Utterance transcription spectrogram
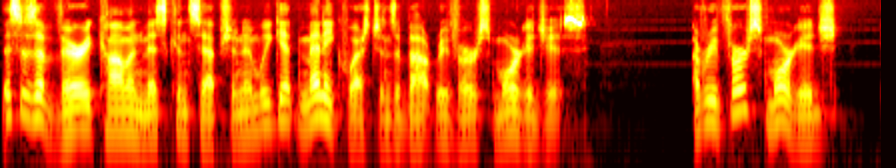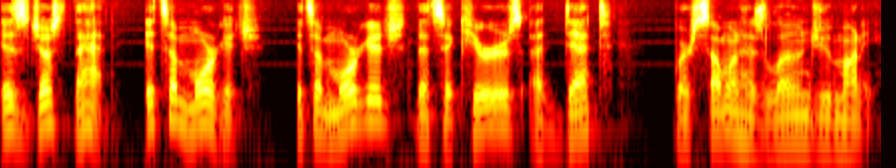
this is a very common misconception, and we get many questions about reverse mortgages. A reverse mortgage is just that it's a mortgage. It's a mortgage that secures a debt where someone has loaned you money.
